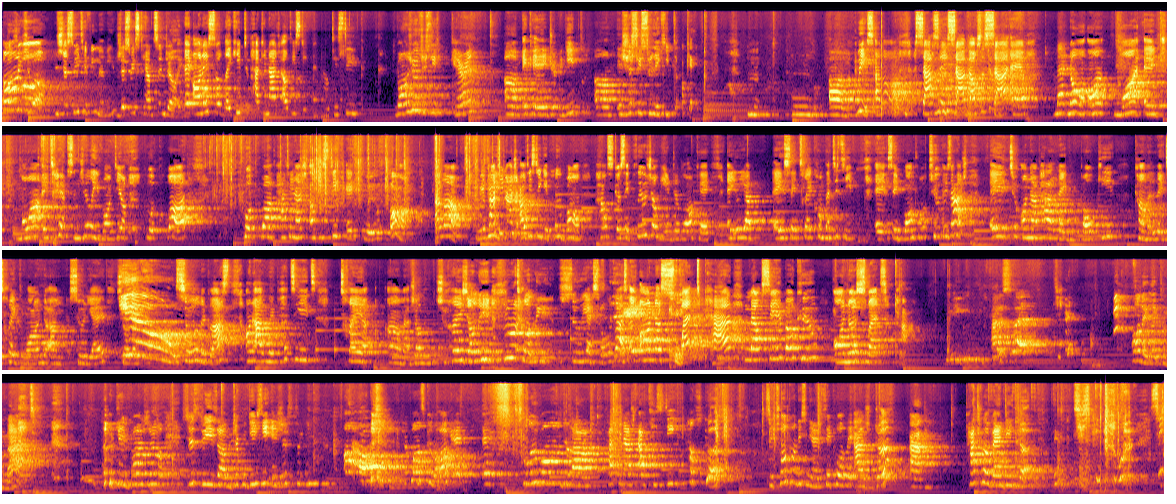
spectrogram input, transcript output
Bonjour, je suis Tiffy Mimi. Je suis Tamsin Jelly. Et on est sur l'équipe de patinage artistique. Artistique. Bonjour, je suis Karen, um, aka Drip McGee, um, et je suis sur l'équipe de hockey. Mm, mm, um, oui, alors, ça c'est ça versus ça. Et maintenant, on- moi et, moi et Tamsin Jelly vont dire pourquoi, pourquoi patinage artistique est plus bon. Alors, le patinage artistique est plus bon parce que c'est plus joli de hockey et il y a et c'est très compétitif et c'est bon pour tous les âges. Et tu, on n'a pas les bulky comme les très grandes um, souliers sur, le, sur la glace. On a les petites très um, jolies, très jolies, jolies souliers sur la glace. Et on ne souhaite pas, merci beaucoup, on ne souhaite pas. Out of sweat. On est like to mat. Ok, bonjour, je suis um, ici et je suis. Oh, je pense que le hockey est plus bon de la patinage artistique parce que c'est trop conditionné. C'est pour les âges 2 à 99. Si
